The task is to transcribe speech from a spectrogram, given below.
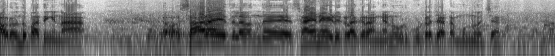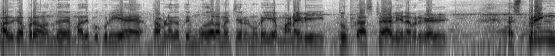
அவர் வந்து பார்த்தீங்கன்னா சாராயத்தில் வந்து சயனைடு கலக்குறாங்கன்னு ஒரு குற்றச்சாட்டை முன் வச்சார். அதுக்கப்புறம் வந்து மதிப்புக்குரிய தமிழகத்தின் முதலமைச்சரினுடைய மனைவி துர்கா ஸ்டாலின் அவர்கள் ஸ்ப்ரிங்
